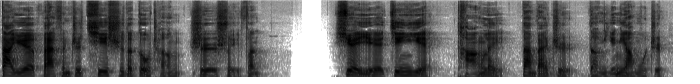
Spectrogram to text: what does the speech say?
大约百分之七十的构成是水分，血液、津液、糖类、蛋白质等营养物质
